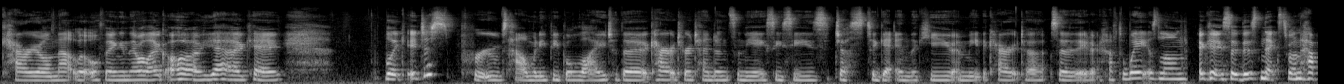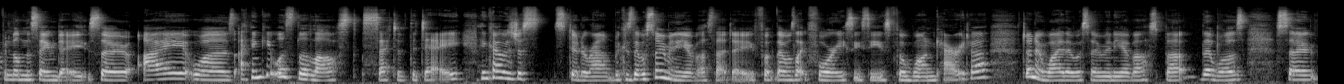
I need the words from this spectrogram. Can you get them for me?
carry on that little thing, and they were like, oh, yeah, okay like it just proves how many people lie to the character attendants and the ACCs just to get in the queue and meet the character so they don't have to wait as long. Okay, so this next one happened on the same day. So I was, I think it was the last set of the day. I think I was just stood around because there were so many of us that day. For, there was like four ACCs for one character. Don't know why there were so many of us, but there was. So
